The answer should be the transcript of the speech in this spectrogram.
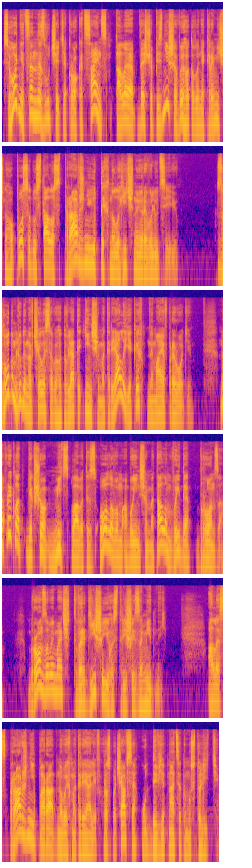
Сьогодні це не звучить як rocket science, але дещо пізніше виготовлення керамічного посуду стало справжньою технологічною революцією. Згодом люди навчилися виготовляти інші матеріали, яких немає в природі. Наприклад, якщо мідь сплавити з оловом або іншим металом, вийде бронза. Бронзовий меч твердіший і гостріший за мідний. Але справжній парад нових матеріалів розпочався у 19 столітті.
